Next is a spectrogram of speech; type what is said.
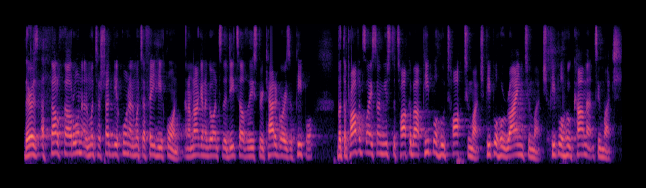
There is الثرثارون المتشدقون المتفيهقون. And I'm not going to go into the detail of these three categories of people. But the Prophet ﷺ used to talk about people who talk too much, people who rhyme too much, people who comment too much.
